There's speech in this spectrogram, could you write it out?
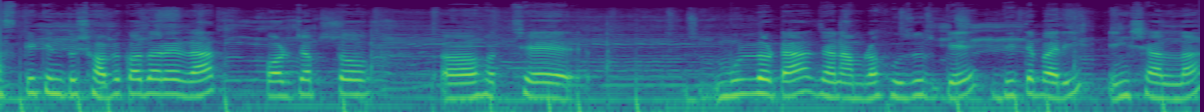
আজকে কিন্তু সবে কদরের রাত, পর্যাপ্ত হচ্ছে মূল্যটা যেন আমরা হুজুরকে দিতে পারি ইনশাল্লাহ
